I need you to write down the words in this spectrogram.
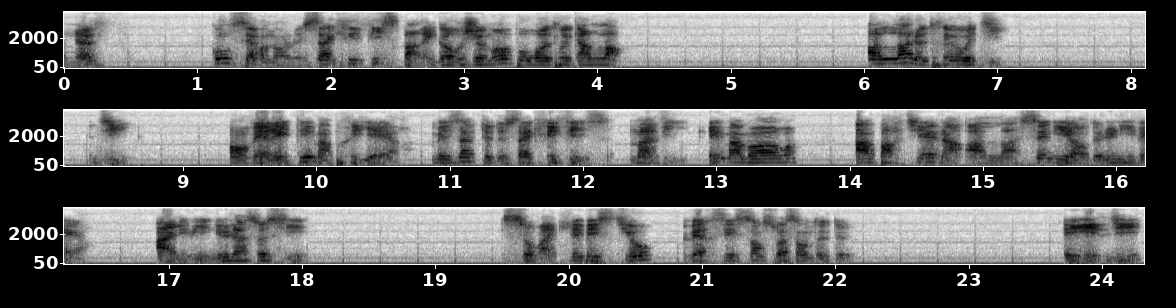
9 Concernant le sacrifice par égorgement pour autre qu'Allah. Allah le Très-Haut dit Dit En vérité, ma prière, mes actes de sacrifice, ma vie et ma mort appartiennent à Allah, Seigneur de l'univers. À lui nul associé. Sourate les bestiaux, verset 162. Et il dit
